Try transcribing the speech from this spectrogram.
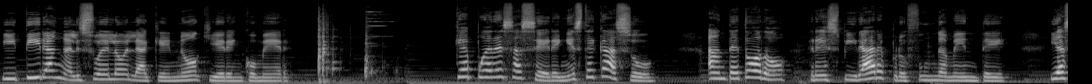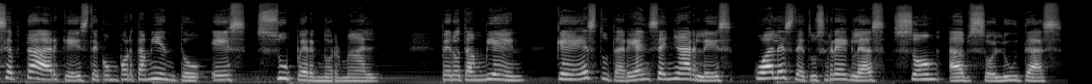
y tiran al suelo la que no quieren comer. ¿Qué puedes hacer en este caso? Ante todo, respirar profundamente y aceptar que este comportamiento es súper normal pero también que es tu tarea enseñarles cuáles de tus reglas son absolutas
